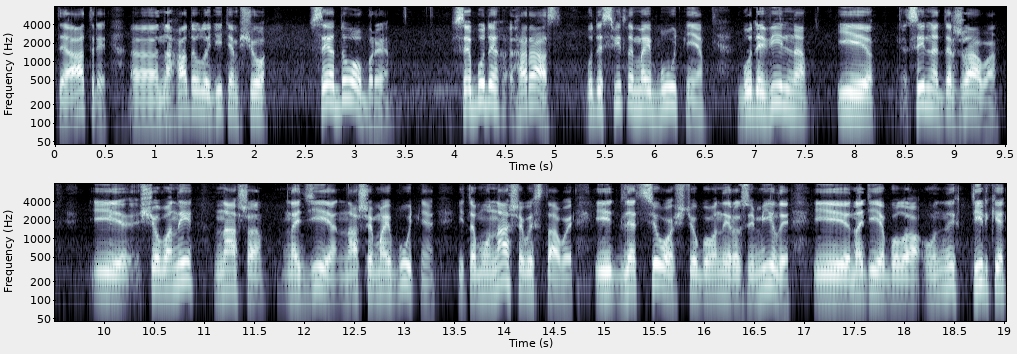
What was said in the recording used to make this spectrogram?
театри е, нагадували дітям, що все добре, все буде гаразд, буде світле майбутнє, буде вільна і сильна держава. І що вони наша надія, наше майбутнє, і тому наші вистави. І для цього, щоб вони розуміли, і надія була у них тільки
